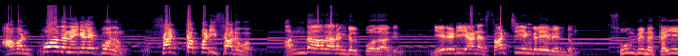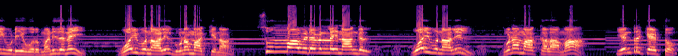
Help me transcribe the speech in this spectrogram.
அவன் போதனைகளே போதும். சட்டப்படி சாடுவோம். அந்த ஆதாரங்கள் போதாது நேரடியான சாட்சியங்களே வேண்டும். சூம்பின கையை உடைய ஒரு மனிதனை ஓய்வு நாளில் குணமாக்கினான். சும்மா விடவில்லை நாங்கள். ஓய்வு நாளில் குணமாக்கலாமா? என்று கேட்டோம்.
